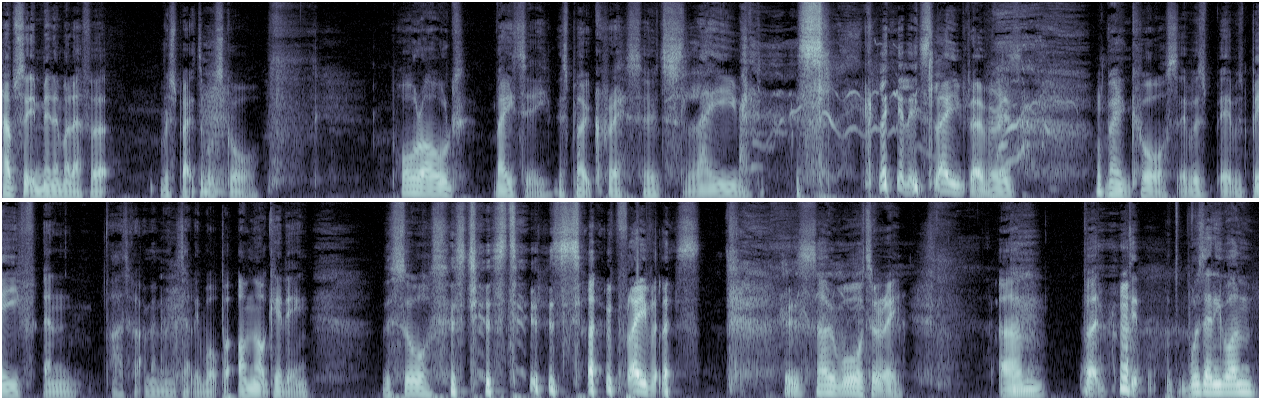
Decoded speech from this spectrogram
absolutely minimal effort, respectable score. Poor old matey, this bloke Chris, who'd slaved, clearly slaved over his main course. It was it was beef and I can't remember exactly what, but I'm not kidding. The sauce was just it was so flavourless. It was so watery. Um, but did, was anyone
